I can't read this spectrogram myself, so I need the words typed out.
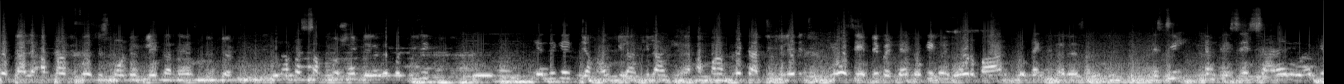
ultimate ਗੱਲ ਆਪਾਂ ਵੀ ਫਰਸਟ ਰਿਸਪੌਂਡਰ ਪਲੇ ਕਰ ਰਹੇ ਹਾਂ ਇਸ ਪਿਕਚਰ ਹੁਣ ਆਪਾਂ ਸਭ ਕੁਝ ਨਹੀਂ ਪਲੇ ਕਰਦੇ ਪਰ ਕਹਿੰਦੇ ਕਿ ਜਹਾਨ ਕਿਲਾ ਕਿਲਾ ਕੀ ਆਪਾਂ ਆਪਣੇ ਕੱਚ ਕਿਲੇ ਵਿੱਚ ਕਿਉਂ ਸੇਫਟੀ ਬੈਠੇ ਕਿਉਂਕਿ ਕੋਈ ਹੋਰ ਬਾਹਰ ਪ੍ਰੋਟੈਕਟ ਕਰ ਰਿਹਾ ਸਾਨੂੰ। ਇਸ ਲਈ ਐਮਬੀਸੀ ਸਾਰਿਆਂ ਨੂੰ ਕਿ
